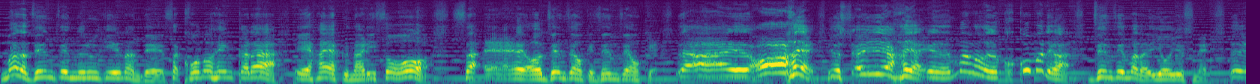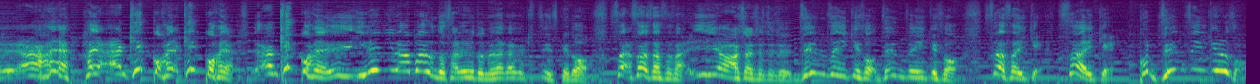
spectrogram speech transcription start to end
まだ全然ぬるゲーなんで、さ、この辺から、えー、速くなりそう。さ、えー、全然 OK、全然 OK。あー、えー、おー、早いよし、いや、早い。えー、まあまあ、ここまでは全然まだ余裕ですね。えー、あー、早い、早い、結構早い、結構早い。あ結構早い。イレギュラーバウンドされるとね、なかなかきついですけど、さあ、さあ、さあ、さあ、いいよしよしよしよし、全然いけそう、全然いけそう。さあさあ、いけ。さあ、いけ。これ全然いけるぞ。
